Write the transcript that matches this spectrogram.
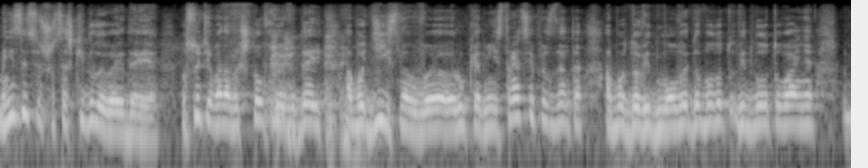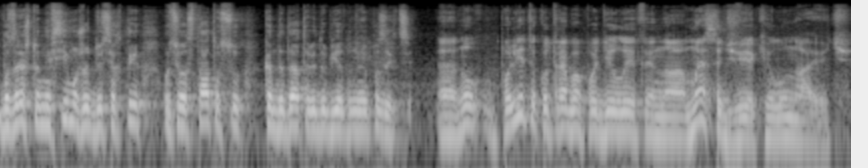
Мені здається, що це шкідлива ідея. По суті, вона виштовхує людей або дійсно в руки адміністрації президента, або до відмови до від балотування, бо зрештою не всі можуть досягти оцього статусу кандидата від об'єднаної опозиції. Е, Ну, політику треба поділити на меседжі, які лунають,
